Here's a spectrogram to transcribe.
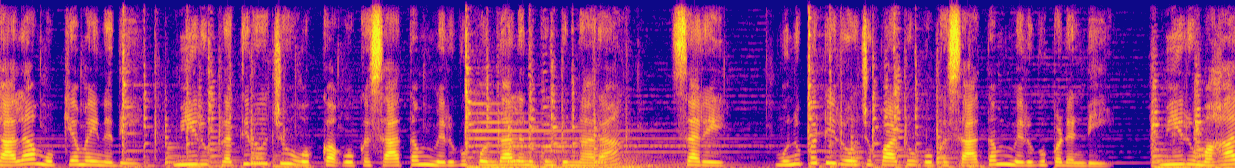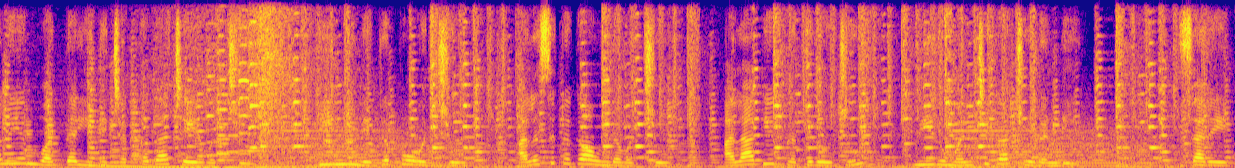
చాలా ముఖ్యమైనది. మీరు ప్రతిరోజు ఒక్క ఒక శాతం మెరుగు పొందాలనుకుంటున్నారా? సరే మునుపటి రోజు పాటు ఒక శాతం మెరుగుపడండి. మీరు మహాలయం వద్ద ఇది చక్కగా చేయవచ్చు. దీన్ని నిద్రపోవచ్చు అలసటగా ఉండవచ్చు. అలాగే ప్రతిరోజు మీరు మంచిగా చూడండి. సరే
